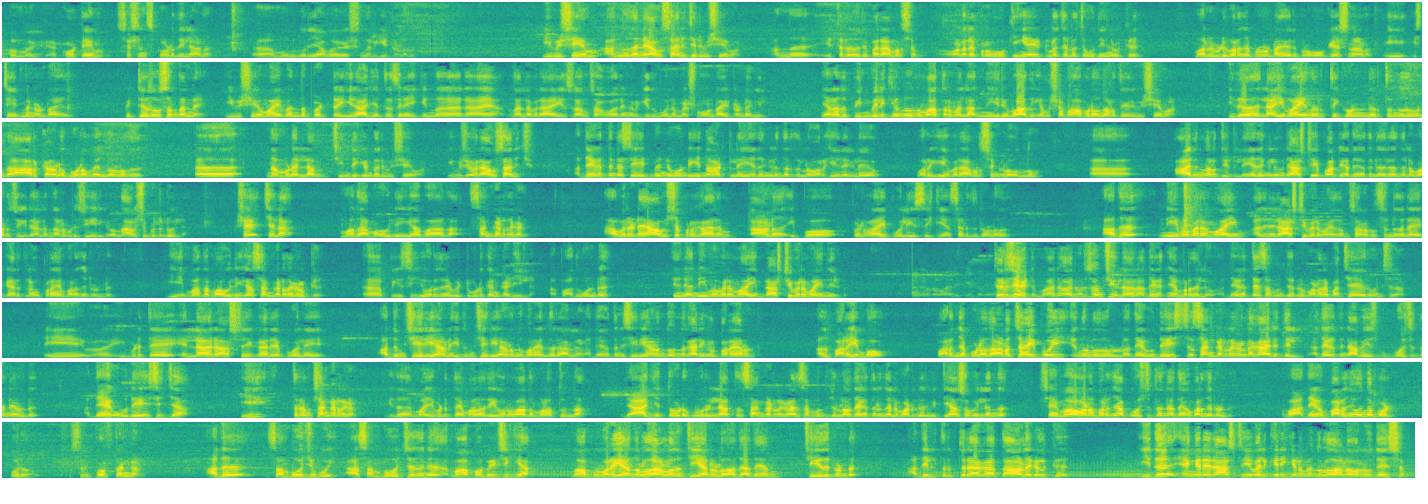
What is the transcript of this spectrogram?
ഇപ്പം കോട്ടയം സെഷൻസ് കോടതിയിലാണ് മുൻകൂർ ജാമ്യാപേക്ഷ നൽകിയിട്ടുള്ളത്. ഈ വിഷയം അന്ന് തന്നെ അവസാനിച്ചൊരു വിഷയമാണ്. അന്ന് ഇത്തരം ഒരു പരാമർശം വളരെ പ്രൊവോക്കിംഗ് ആയിട്ടുള്ള ചില ചോദ്യങ്ങൾക്ക് മറുപടി പറഞ്ഞപ്പോൾ ഉണ്ടായ ഒരു പ്രൊവോക്കേഷനാണ് ഈ സ്റ്റേറ്റ്മെന്റ് ഉണ്ടായത്. പിറ്റേ ദിവസം തന്നെ ഈ വിഷയവുമായി ബന്ധപ്പെട്ട് ഈ രാജ്യത്തെ സ്നേഹിക്കുന്നവരായ നല്ലവരായ ഇസ്ലാം സഹോദരങ്ങൾക്ക് ഇതുമൂലം വിഷമം ഉണ്ടായിട്ടുണ്ടെങ്കിൽ ഞാനത് പിൻവലിക്കുന്നു എന്ന് മാത്രമല്ല നിരുപാധികം ക്ഷമാപണവും നടത്തിയ ഒരു വിഷയമാണ്. ഇത് ലൈവായി നിർത്തിക്കൊണ്ട് നിർത്തുന്നത് കൊണ്ട് ആർക്കാണ് ഗുണം എന്നുള്ളത് നമ്മളെല്ലാം ചിന്തിക്കേണ്ട ഒരു വിഷയമാണ്. ഈ വിഷയം ഒരു അവസാനിച്ചു. അദ്ദേഹത്തിന്റെ സ്റ്റേറ്റ്മെന്റ് കൊണ്ട് ഈ നാട്ടിലെ ഏതെങ്കിലും തരത്തിലുള്ള വർഗീയതകളെയോ വർഗീയ പരാമർശങ്ങളോ ഒന്നും ആരും നടത്തിയിട്ടില്ല. ഏതെങ്കിലും രാഷ്ട്രീയ പാർട്ടി അദ്ദേഹത്തിനെതിരെ നിലപാട് സ്വീകരിക്കുക അല്ല നടപടി സ്വീകരിക്കണമെന്ന് ആവശ്യപ്പെട്ടിട്ടില്ല പക്ഷേ ചില മതമൗലികവാദ സംഘടനകൾ അവരുടെ ആവശ്യപ്രകാരം ആണ് ഇപ്പോൾ പിണറായി പോലീസ് കേസെടുത്തിട്ടുള്ളത്. അത് നിയമപരമായും അതിന് രാഷ്ട്രീയപരമായും സംസ്ഥാന പ്രസിഡന്റ് തന്നെ ഇക്കാര്യത്തിൽ അഭിപ്രായം പറഞ്ഞിട്ടുണ്ട്. ഈ മതമൗലിക സംഘടനകൾക്ക് പി സി ജോർജിനെ വിട്ടുകൊടുക്കാൻ കഴിയില്ല. അപ്പോൾ അതുകൊണ്ട് ഇതിനെ നിയമപരമായും രാഷ്ട്രീയപരമായും നേരിടും. തീർച്ചയായിട്ടും. അതിന് അതിനൊരു സംശയമില്ല അദ്ദേഹം ഞാൻ പറഞ്ഞല്ലോ അദ്ദേഹത്തെ സംബന്ധിച്ചിടത്തോളം വളരെ പച്ചയായ ഒരു മനുഷ്യനാണ്. ഈ ഇവിടുത്തെ എല്ലാ രാഷ്ട്രീയക്കാരെ പോലെ അതും ശരിയാണ് ഇതും ശരിയാണെന്ന് പറയുന്ന ഒരാളാണ്. അദ്ദേഹത്തിന് ശരിയാണെന്ന് തോന്നുന്ന കാര്യങ്ങൾ പറയാറുണ്ട്. അത് പറയുമ്പോൾ പറഞ്ഞപ്പോൾ അത് അടച്ചായിപ്പോയി എന്നുള്ളതേ ഉള്ളൂ. അദ്ദേഹം ഉദ്ദേശിച്ച സംഘടനകളുടെ കാര്യത്തിൽ അദ്ദേഹത്തിന്റെ ആ ഫേസ്ബുക്ക് പോസ്റ്റിൽ തന്നെയുണ്ട്. അദ്ദേഹം ഉദ്ദേശിച്ച ഈ ഇത്തരം സംഘടനകൾ ഇത് ഇവിടുത്തെ മത തീവ്രവാദം വളർത്തുന്ന രാജ്യത്തോട് കൂറില്ലാത്ത സംഘടനകളെ സംബന്ധിച്ചുള്ള അദ്ദേഹത്തിന്റെ നിലപാടിൽ ഒരു വ്യത്യാസവുമില്ലെന്ന് ക്ഷമാവണം പറഞ്ഞ ആ പോസ്റ്റിൽ തന്നെ അദ്ദേഹം പറഞ്ഞിട്ടുണ്ട്. അപ്പോൾ അദ്ദേഹം പറഞ്ഞു വന്നപ്പോൾ ഒരു സ്ലിപ്പ് ഓഫ് ടങ്ങാണ് അത് സംഭവിച്ചു പോയി. ആ സംഭവിച്ചതിന് മാപ്പ് അപേക്ഷിക്കുക മാപ്പ് പറയുക എന്നുള്ളതാണല്ലോ ചെയ്യാനുള്ളത്. അത് അദ്ദേഹം ചെയ്തിട്ടുണ്ട്. അതിൽ തൃപ്തരാകാത്ത ആളുകൾക്ക് ഇത് എങ്ങനെ രാഷ്ട്രീയവൽക്കരിക്കണം എന്നുള്ളതാണ് അവരുടെ ഉദ്ദേശം.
